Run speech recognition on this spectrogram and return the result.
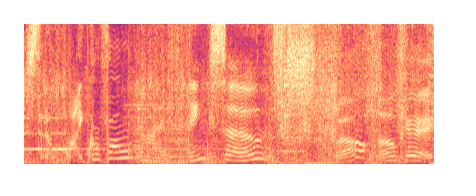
Is it a microphone? I think so. Well, okay.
